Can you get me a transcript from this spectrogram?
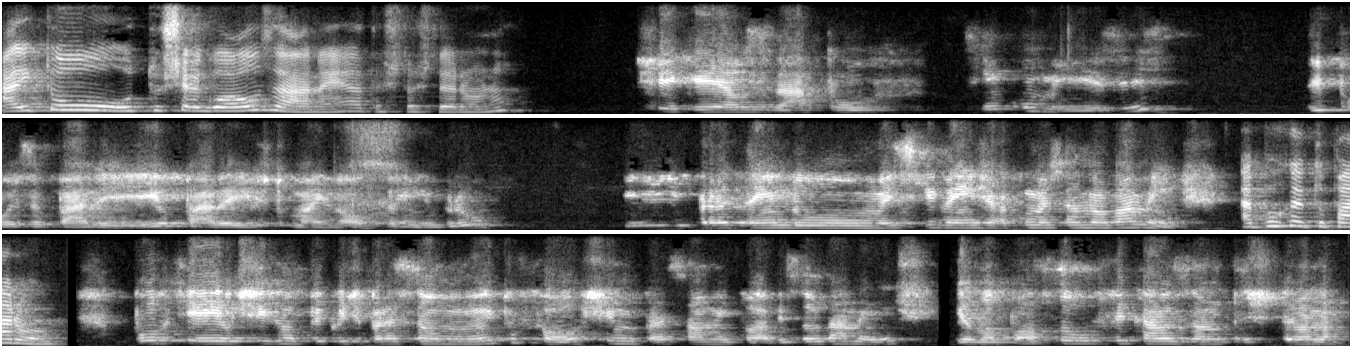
Aí tu, tu chegou a usar, né, a testosterona? Cheguei a usar por cinco meses. Depois eu parei. Eu parei de tomar em novembro. E pretendo mês que vem já começar novamente. É porque tu parou? Porque eu tive um pico de pressão muito forte, minha pressão aumentou absurdamente. Eu não posso ficar usando testosterona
